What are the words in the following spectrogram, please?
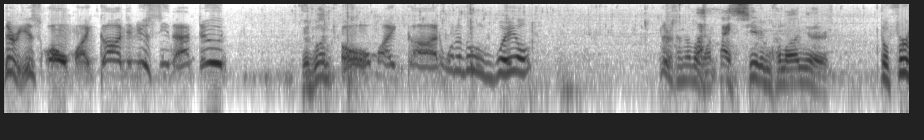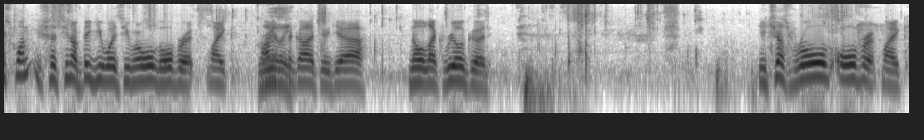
There he is. Oh my God, did you see that, dude? Good one. Oh my God, one of those whales. There's another one. I see him come on you there. The first one, you should have seen how big he was. He rolled over it, Mike. Honest Really? to God, dude, yeah. No, like real good. He just rolled over it, Mike.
